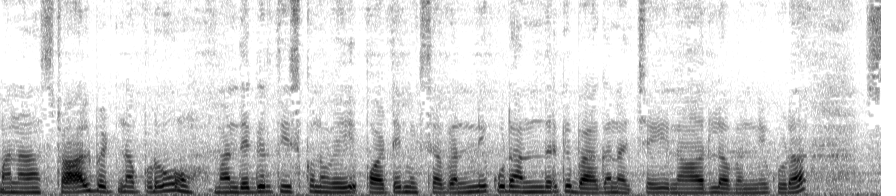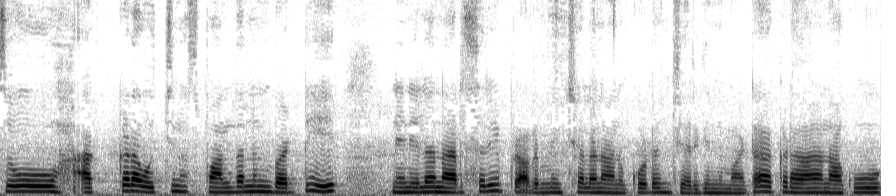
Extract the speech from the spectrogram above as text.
మన స్టాల్ పెట్టినప్పుడు మన దగ్గర తీసుకున్న పార్టీ మిక్స్ అవన్నీ కూడా అందరికీ బాగా నచ్చాయి. నార్లు అవన్నీ కూడా. సో అక్కడ వచ్చిన స్పందనను బట్టి నేను ఇలా నర్సరీ ప్రారంభించాలని అనుకోవడం జరిగింది అన్నమాట అక్కడ నాకు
